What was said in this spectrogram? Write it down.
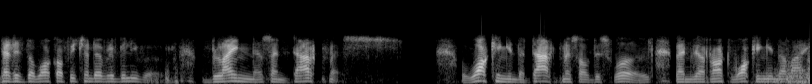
That is the walk of each and every believer blindness and darkness walking in the darkness of this world when we are not walking in the light.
